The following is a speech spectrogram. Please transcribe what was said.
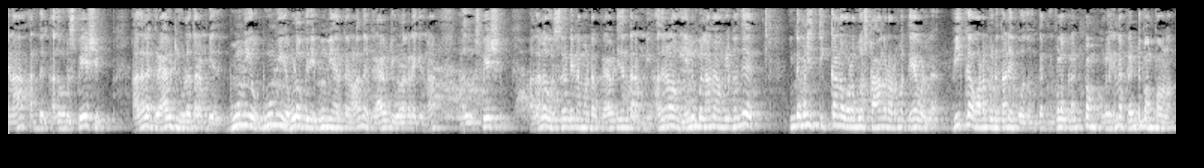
ஏன்னா அந்த அது ஒரு ஸ்பேஸ் ஷிப் அதால கிராவிட்டி இவ்வளவு தர முடியாது. பூமி பூமி எவ்வளவு பெரிய பூமியா இருக்கிறதுனால அந்த கிராவிட்டி இவ்வளவு கிடைக்குதுன்னா அது ஒரு ஸ்பேஸ் ஷிப் அதால ஒரு சர்டன் அமௌண்ட் ஆஃப் கிராவிட்டி தான் தர முடியும். அதனால அவங்க எலும்பு எல்லாமே அவங்களுக்கு வந்து இந்த மாதிரி திக்கான உடம்போ ஸ்ட்ராங்கான உடம்போ தேவையில்லை. வீக்காக உடம்பு இருந்தாலே போதும். இந்த இவ்வளோ பிளட் பம்ப் உங்களுக்கு என்ன பிளட் பம்ப் ஆகணும்?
